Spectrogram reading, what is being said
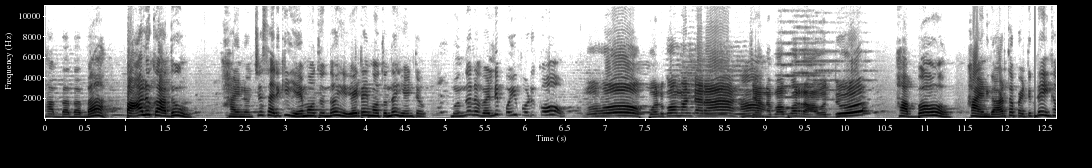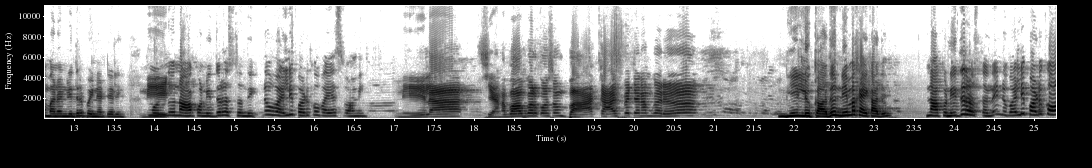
అబ్బాబ్బా పాలు కాదు. ఆయన వచ్చేసరికి ఏమవుతుందో ఏ టైం అవుతుందో ఏంటో. ముందు నువ్వు వెళ్ళి పోయి పడుకో. ఓహో పొనుకోమంటారా. చిన్నబాబు గారు రావద్దు. అబ్బో ఆయన గారితో పెట్టుకుంటే ఇంకా మనం నిద్రపోయినట్టే ముందు నాకు నిద్ర వస్తుంది. నువ్వు వెళ్ళి పడుకోవయ్యా స్వామి. నీలా చిన్నబాబు గారి కోసం బాగా కాసి పెట్టాను అమ్మగారు నీళ్ళు కాదు నిమ్మకాయ కాదు. నాకు నిద్ర వస్తుంది నువ్వు వెళ్ళి పడుకో.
